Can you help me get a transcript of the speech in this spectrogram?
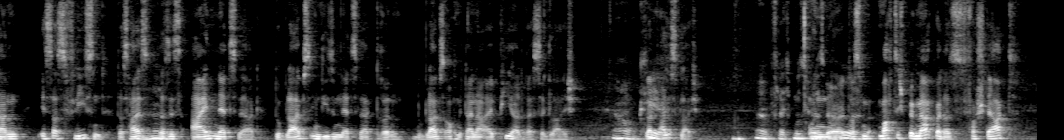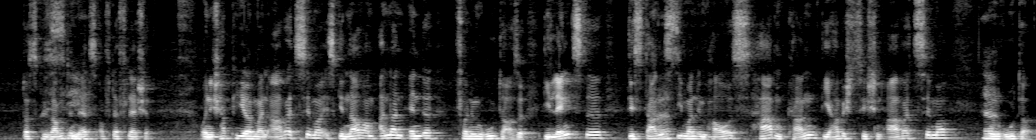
dann ist das fließend. Das heißt, Mhm. das ist ein Netzwerk. Du bleibst in diesem Netzwerk drin. Du bleibst auch mit deiner IP-Adresse gleich. Ah, okay. Bleibt alles gleich. Ja, vielleicht muss ich Und das äh, das macht sich bemerkbar. Das verstärkt das gesamte. Netz auf der Fläche. Und ich habe hier, mein Arbeitszimmer ist genau am anderen Ende von dem Router. Also die längste Distanz, Krass. die man im Haus haben kann, die habe ich zwischen Arbeitszimmer Ja. und Router.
